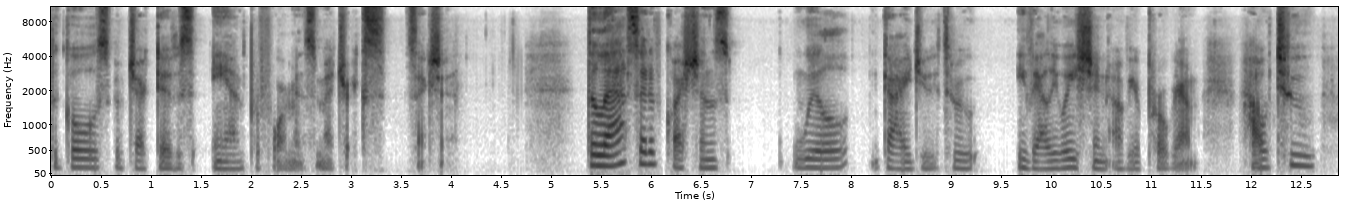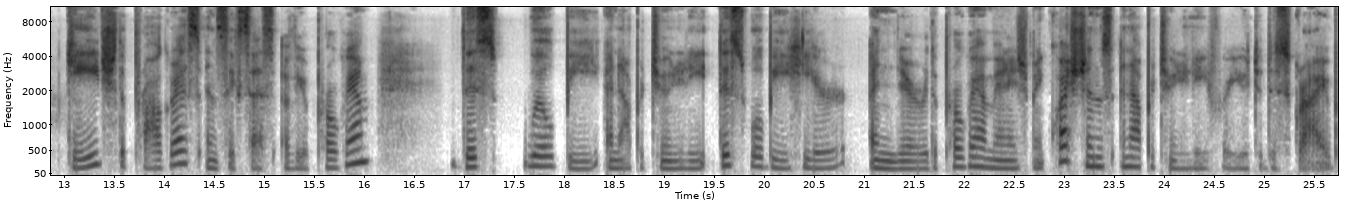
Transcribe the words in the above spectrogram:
the goals, objectives, and performance metrics section. The last set of questions will guide you through evaluation of your program, how to gauge the progress and success of your program. This will be an opportunity. This will be here under the program management questions, an opportunity for you to describe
